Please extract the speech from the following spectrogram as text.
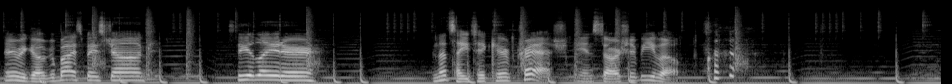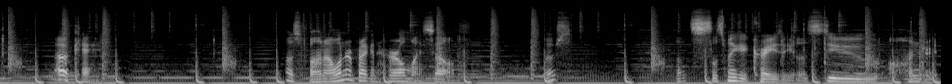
There we go. Goodbye, space junk. See you later. And that's how you take care of trash in Starship Evo. okay. That was fun. I wonder if I can hurl myself. Oops. Let's let's make it crazy. Let's do 100.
